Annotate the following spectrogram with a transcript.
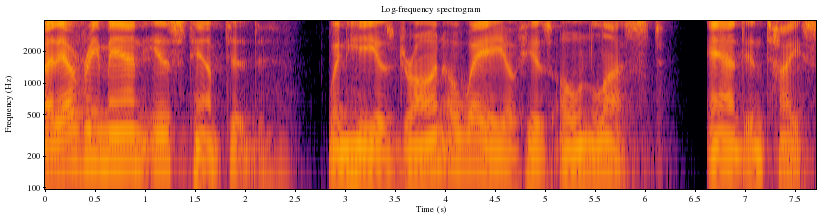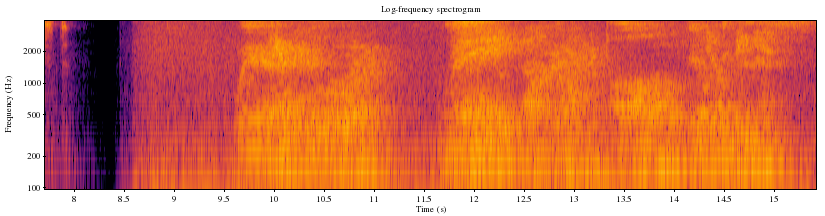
But every man is tempted when he is drawn away of his own lust and enticed. Wherefore, lay apart all filthiness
